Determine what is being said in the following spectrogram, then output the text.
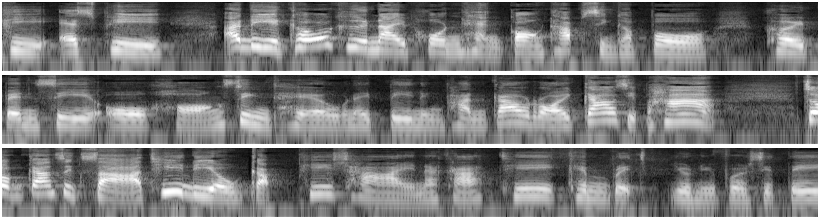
PSP อดีตเขาก็คือนายพลแห่งกองทัพสิงคโปร์ เคยเป็น CEO ของ Singtel ในปี 1995 จบการศึกษาที่เดียวกับพี่ชายนะคะ ที่ Cambridge University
